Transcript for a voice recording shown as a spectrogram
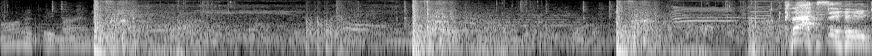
Honestly, man. Classic.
